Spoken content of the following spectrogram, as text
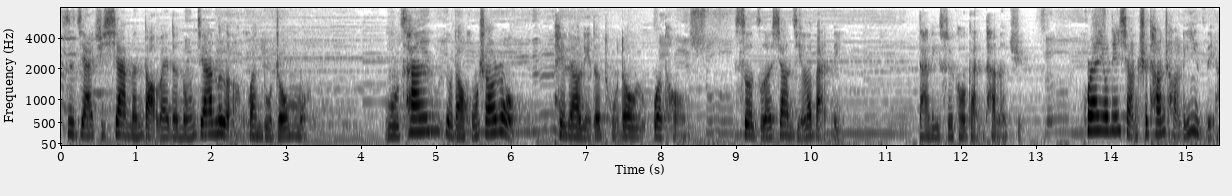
自驾去厦门岛外的农家乐欢度周末。午餐又到红烧肉，配料里的土豆卤过头，色泽像极了板栗。大力随口感叹了句：“忽然有点想吃糖炒栗子呀。”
